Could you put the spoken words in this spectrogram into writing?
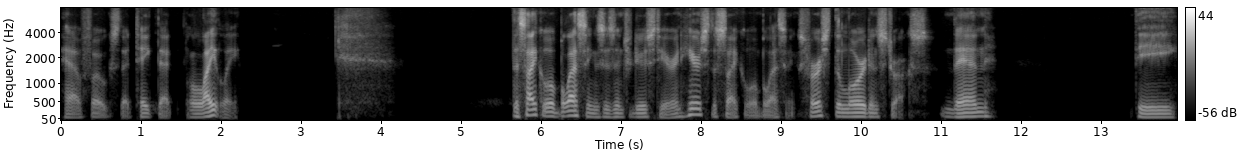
have folks that take that lightly. The cycle of blessings is introduced here, and here's the cycle of blessings. First, the Lord instructs, then, the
